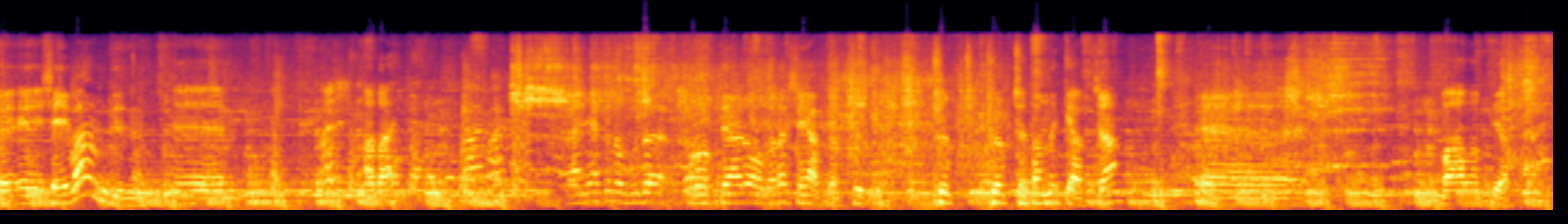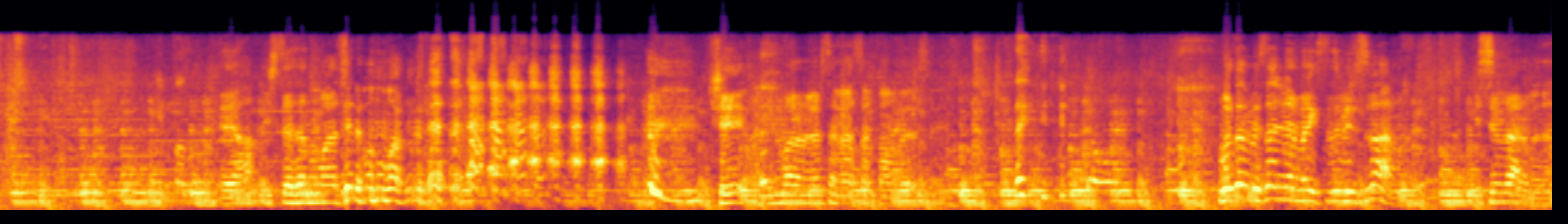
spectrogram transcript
Ee, e, şey var mı dedin? Ee, aday. Ben yakında burada profiterı olarak şey yapacağım. Çöp, çöp, çöp çatanlık yapacağım. Ee, bağlantı yapacağım. Ee, istersen numara telefonum var. şey numaranı verirsen ben saklan verirsen. Burada mesaj vermek istediğin birisi var mı? İsim vermeden.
